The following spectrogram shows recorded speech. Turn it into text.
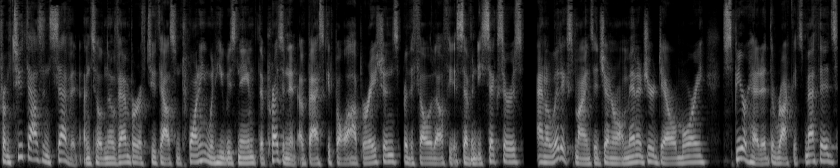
From 2007 until November of 2020, when he was named the president of basketball operations for the Philadelphia 76ers, analytics minded general manager Daryl Morey spearheaded the Rockets' methods,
